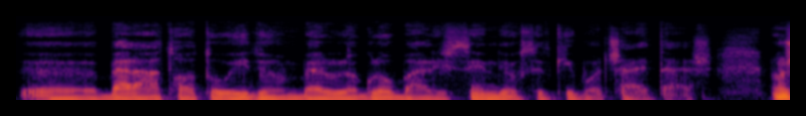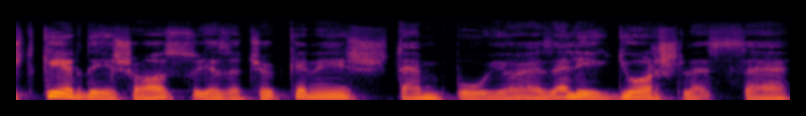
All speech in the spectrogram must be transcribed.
ö, belátható időn belül a globális széndiokszid kibocsátás. Most kérdés az, hogy ez a csökkenés tempója, ez elég gyors lesz-e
